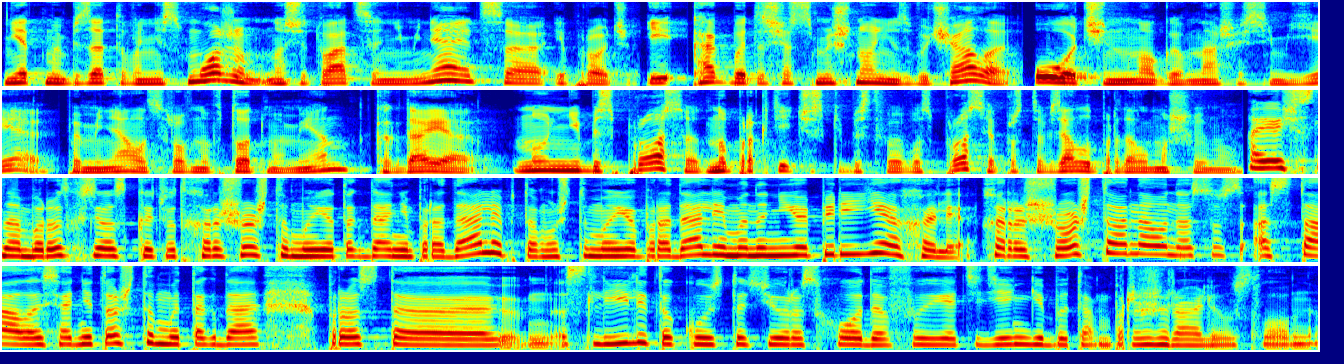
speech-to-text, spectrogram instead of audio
Нет, мы без этого не сможем, но ситуация не меняется и прочее. И как бы это сейчас смешно не звучало, очень многое в нашей семье поменялось ровно в тот момент, когда я, ну, не без спроса, но практически без твоего спроса, я просто взял и продал машину. А я сейчас наоборот хотела сказать, вот хорошо, что мы ее тогда не продали, потому что мы ее продали, и мы на нее переехали. Хорошо, что она у нас осталась, а не то, что мы тогда просто слили такую статью расходов, и эти деньги бы там прожирали условно.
